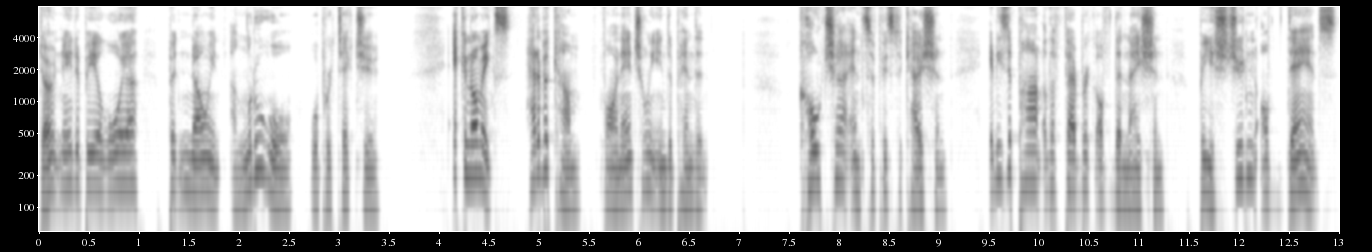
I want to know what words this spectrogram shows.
Don't need to be a lawyer, but knowing a little law will protect you. Economics, how to become financially independent. Culture and sophistication, it is a part of the fabric of the nation. Be a student of dance,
